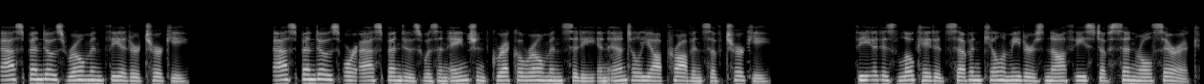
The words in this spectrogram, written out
Aspendos Roman Theatre Turkey Aspendos or Aspendus was an ancient Greco-Roman city in Antalya province of Turkey. The it is located 7 kilometers northeast of Central Serik.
